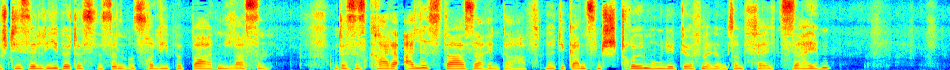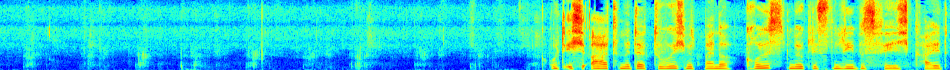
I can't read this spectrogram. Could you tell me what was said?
durch diese Liebe, dass wir es in unserer Liebe baden lassen. Und dass es gerade alles da sein darf. Ne? Die ganzen Strömungen, die dürfen in unserem Feld sein. Und ich atme dadurch mit meiner größtmöglichsten Liebesfähigkeit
